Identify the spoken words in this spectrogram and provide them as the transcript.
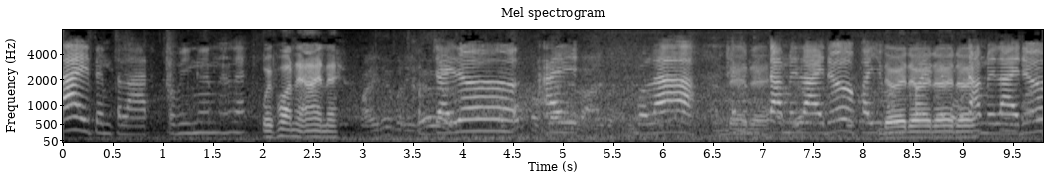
ได้เต็มตลาดก็มีเงินนั่นแหละอวยพรให้อายหน่อยใจเด้อไอ้บอล่าเด้ให้อคนเด้อติดตามในไลน์เด้อพายุเด้อเด้อเด้อเด้อ ติดตามในไลน์เด้อ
